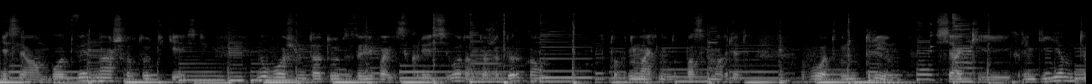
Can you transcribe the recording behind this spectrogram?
если вам будет видно, что тут есть. Ну, в общем-то, тут заливали, скорее всего. Там даже дырка. Кто внимательно посмотрит. Вот, внутри всякие ингредиенты,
